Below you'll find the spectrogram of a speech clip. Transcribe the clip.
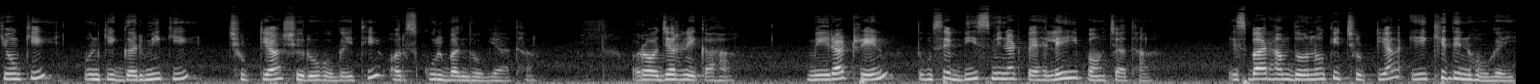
क्योंकि उनकी गर्मी की छुट्टियाँ शुरू हो गई थी और स्कूल बंद हो गया था। रॉजर ने कहा, मेरा ट्रेन तुमसे 20 मिनट पहले ही पहुँचा था। इस बार हम दोनों की छुट्टियाँ एक ही दिन हो गई।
